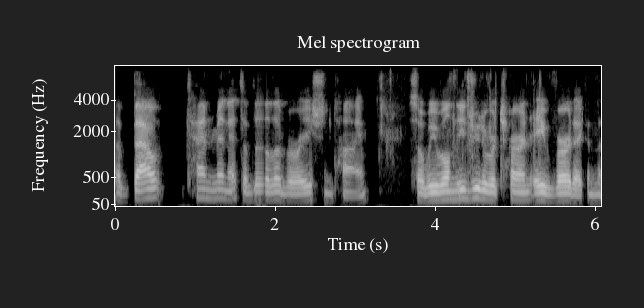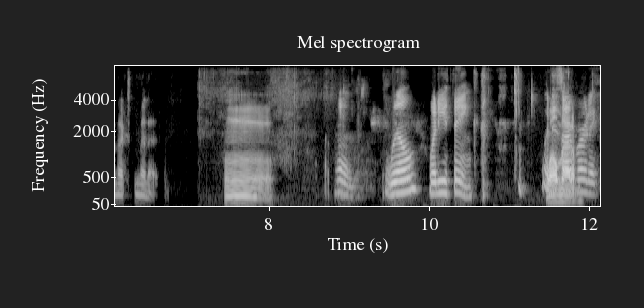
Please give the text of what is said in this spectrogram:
about 10 minutes of deliberation time. So we will need you to return a verdict in the next minute. Hmm. Okay. Will, what do you think? What Well, is our verdict?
